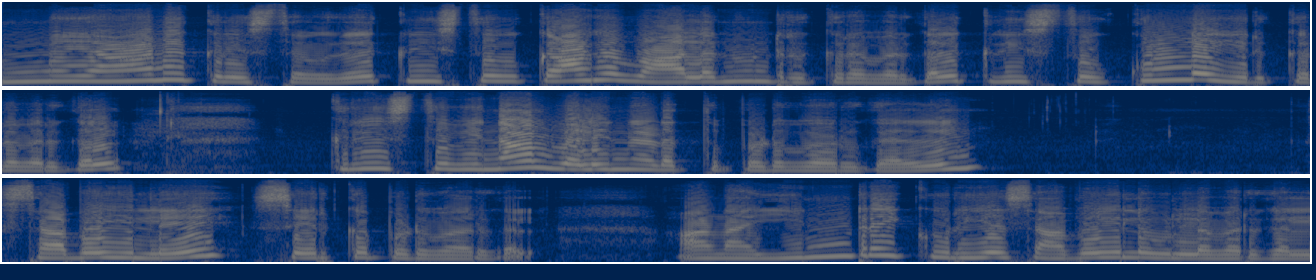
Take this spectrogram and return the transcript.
உண்மையான கிறிஸ்தவர்கள் கிறிஸ்துவுக்காக வாழணும்னு இருக்கிறவர்கள் கிறிஸ்துவுக்குள்ளே இருக்கிறவர்கள் கிறிஸ்துவினால் வழிநடத்தப்படுபவர்கள் சபையிலே சேர்க்கப்படுவார்கள். ஆனால் இன்றைக்குரிய சபையில் உள்ளவர்கள்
